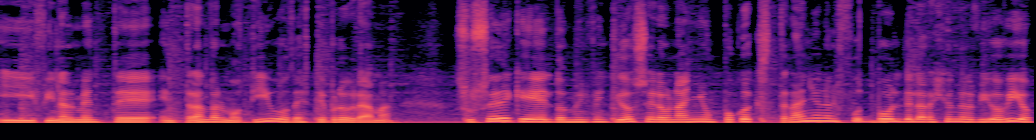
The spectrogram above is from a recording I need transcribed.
y finalmente entrando al motivo de este programa, sucede que el 2022 será un año un poco extraño en el fútbol de la región del Biobío,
